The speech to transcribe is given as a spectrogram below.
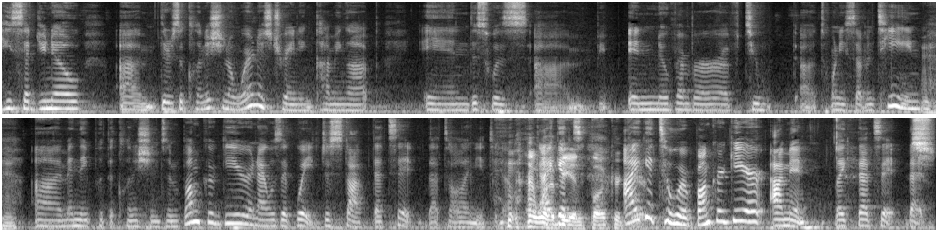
he said, you know, um, there's a clinician awareness training coming up, and this was um, in November of two, uh, 2017, um, and they put the clinicians in bunker gear, and I was like, wait, just stop. That's it. That's all I need to know. Like, I wanna be get in bunker gear. I get to wear bunker gear. I'm in. Like that's it. That.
